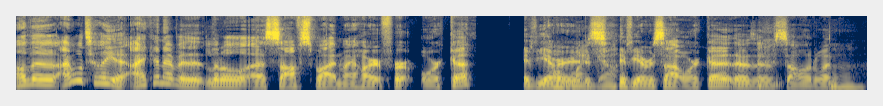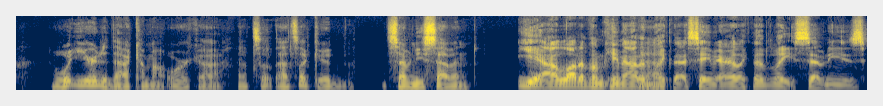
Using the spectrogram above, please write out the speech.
Although I will tell you, I kind of have a little uh, soft spot in my heart for Orca. If you Oh ever God. if you ever saw Orca, that was a solid one. Uh, what year did that come out? Orca. That's a that's a good 77. Yeah, a lot of them came out in like that same era, like the late seventies.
